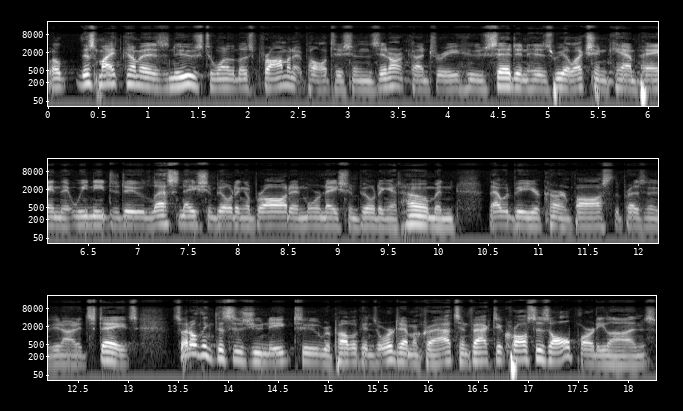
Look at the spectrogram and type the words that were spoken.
Well, this might come as news to one of the most prominent politicians in our country who said in his reelection campaign that we need to do less nation building abroad and more nation building at home, and that would be your current boss, the President of the United States. So I don't think this is unique to Republicans or Democrats. In fact, it crosses all party lines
